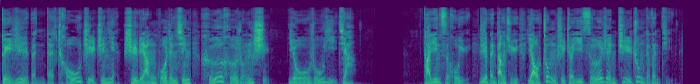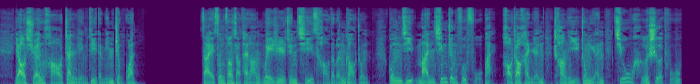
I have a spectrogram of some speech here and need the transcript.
对日本的仇志之念，使两国人心和和融适，有如一家。他因此呼吁日本当局要重视这一责任至重的问题，要选好占领地的民政官。在松方小太郎为日军起草的文告中，攻击满清政府腐败，号召汉人倡议中原，纠合设图，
